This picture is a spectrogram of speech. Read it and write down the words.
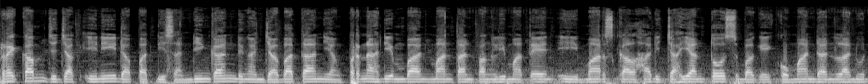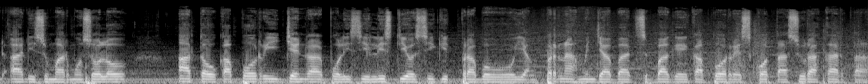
Rekam jejak ini dapat disandingkan dengan jabatan yang pernah diemban mantan Panglima TNI Marskal Hadi Cahyanto sebagai Komandan Lanud Adi Sumarmo Solo atau Kapolri Jenderal Polisi Listio Sigit Prabowo yang pernah menjabat sebagai Kapolres Kota Surakarta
